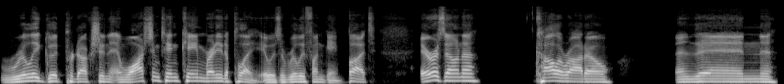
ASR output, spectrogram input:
really good production, and Washington came ready to play. It was a really fun game. But Arizona, Colorado, and then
